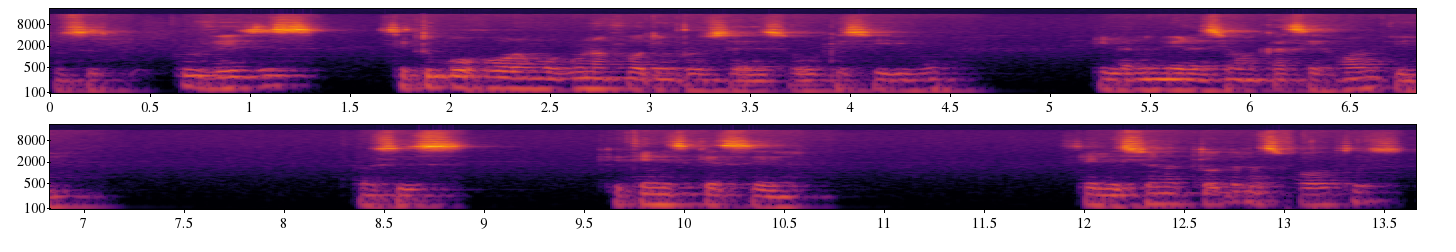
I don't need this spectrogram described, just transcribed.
Então, por vezes se tu borrou alguma foto em processo ou que seja, e a numeração acá se rompe, então, o que tens que fazer? Seleciona todas as fotos,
